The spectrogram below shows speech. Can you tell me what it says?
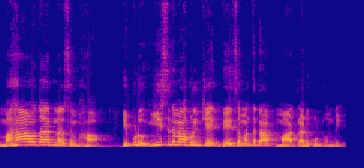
మహావతార్ నరసింహ. ఇప్పుడు ఈ సినిమా గురించే దేశమంతటా మాట్లాడుకుంటుంది.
